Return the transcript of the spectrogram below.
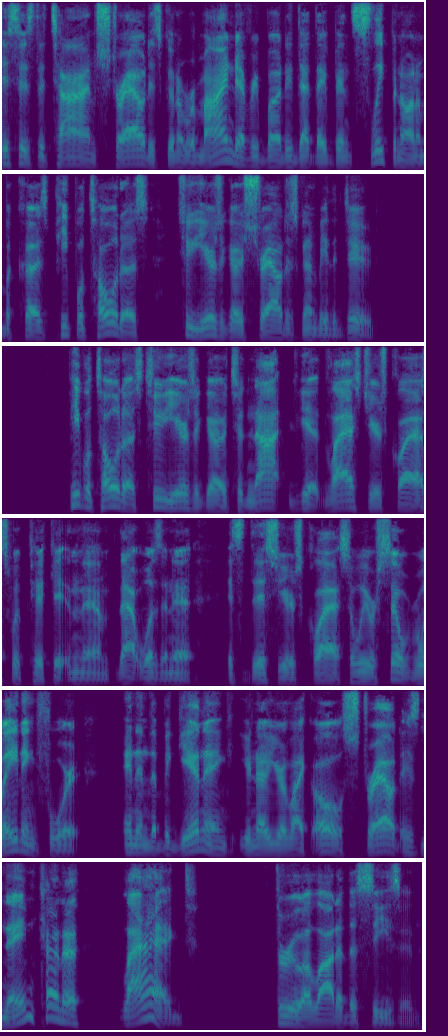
This is the time Stroud is going to remind everybody that they've been sleeping on him because people told us two years ago Stroud is going to be the dude. People told us two years ago to not get last year's class with Pickett and them. That wasn't it. It's this year's class. So we were still waiting for it. And in the beginning, you know, you're like, oh, Stroud, his name kind of lagged through a lot of the season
